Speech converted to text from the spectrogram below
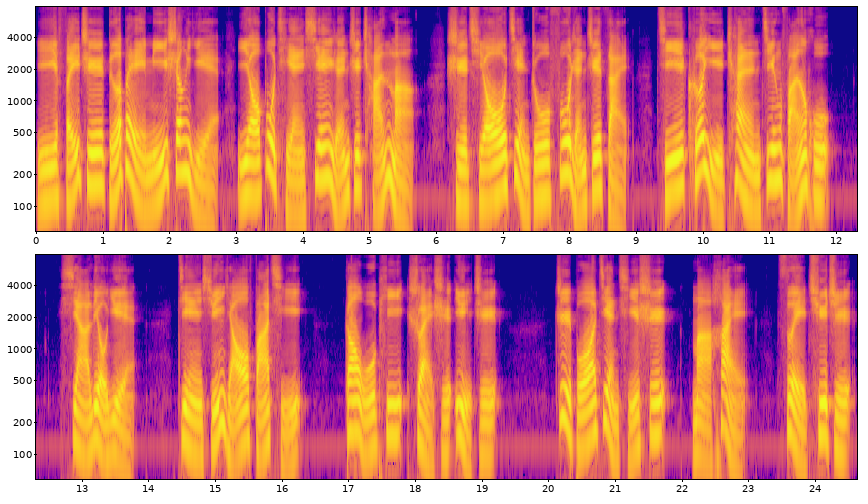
以肥之得备弥生也，有不舔先人之产马。”使求见诸夫人之宰，其可以趁经繁乎？夏六月，见荀瑶伐齐，高无丕率师御之。智伯见其师，马骇，遂驱之，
